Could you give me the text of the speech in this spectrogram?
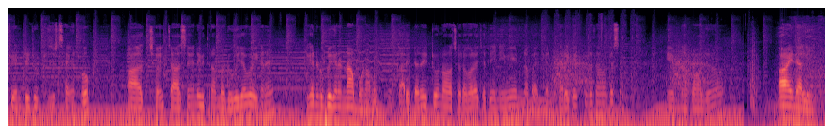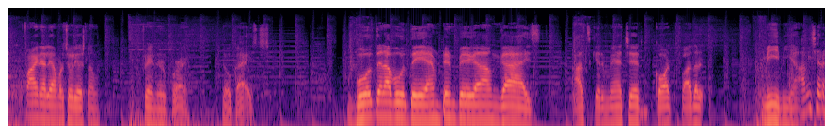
ট্রেনটা একটু কিছু সেকেন্ড হোক। পাঁচ, ছয়, চার সেকেন্ডের ভিতরে আমরা ঢুকে যাব এখানে। এখানে ঢুকে এখানে নামবো না বলতে গাড়িটার একটু নড়াচড়া করে যাতে নেমে না পাই কেন? গাড়িটা একটু আমার কাছে এম না পাওয়ার জন্য। ফাইনালি ফাইনালি আমরা চলে আসলাম ট্রেনের উপরে। তো গাইস বলতে না বলতে এম টেন পেয়ে গেলাম গাইস আজকের ম্যাচের গড ফাদার মি মি আমি ছাড়া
